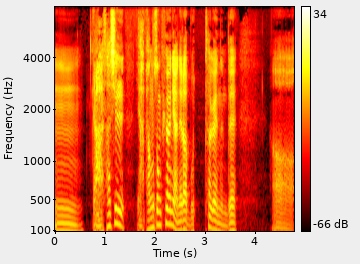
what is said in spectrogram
음, 야 사실 야 방송 표현이 아니라 못 하겠는데 어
